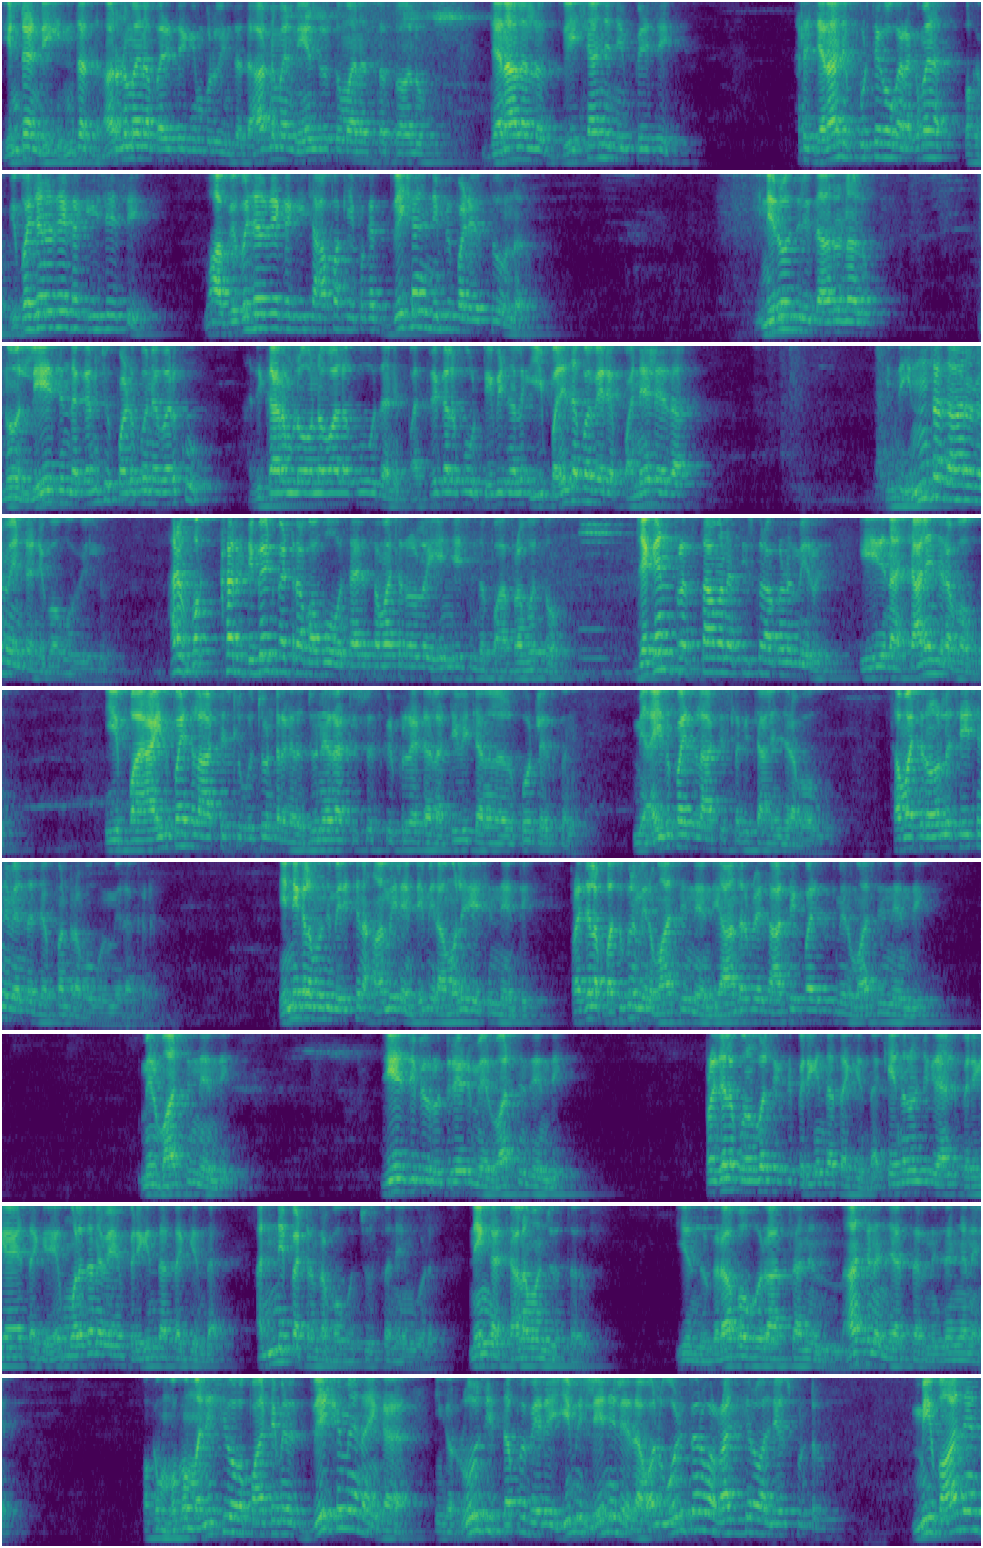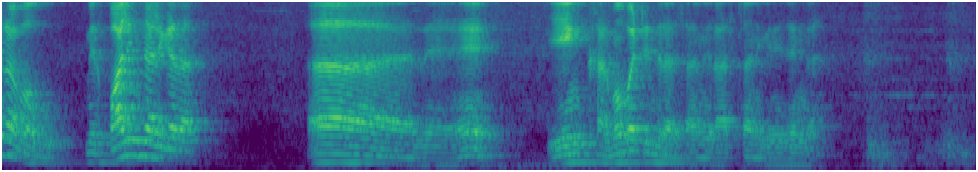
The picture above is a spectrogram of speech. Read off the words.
ఏంటండి ఇంత దారుణమైన పరితెగింపులు ఇంత దారుణమైన నియంతృత్వ మనస్తత్వాలు జనాలలో ద్వేషాన్ని నింపేసి అంటే జనాన్ని పూర్తిగా ఒక రకమైన ఒక విభజన రేఖ గీసేసి ఆ విభజన రేఖ గీచి ఆపక ఇపక ద్వేషాన్ని నింపి పడేస్తూ ఉన్నారు. ఎన్ని రోజులు ఈ దారుణాలు? నువ్వు లేచిన దగ్గర నుంచి పడుకునే వరకు అధికారంలో ఉన్న వాళ్ళకు దాని పత్రికలకు టీవీ ఛానల్కి ఈ పని తప్ప వేరే పనే లేదా? ఇంత ఇంత దారుణం ఏంటండి బాబు వీళ్ళు? అరే ఒక్కరు డిబేట్ పెట్టరా బాబు ఒకసారి సమాచారంలో ఏం చేసిందో పా- ప్రభుత్వం? జగన్ ప్రస్తావన తీసుకురాకుండా మీరు ఇది నా ఛాలెంజ్ రా బాబు. ఈ ఐదు పైసల ఆర్టిస్టులు కూర్చుంటారు కదా జూనియర్ ఆర్టిస్టులు స్క్రిప్ట్ రైటర్ల టీవీ ఛానల్ కోట్లు వేసుకొని. మీ ఐదు పైసల ఆర్టిస్టులకి ఛాలెంజ్ రా బాబు. సంవత్సరంలో చేసినవి ఏందో చెప్పండి రా బాబు మీరు అక్కడ. ఎన్నికల ముందు మీరు ఇచ్చిన హామీలు ఏంటి మీరు అమలు చేసింది ఏంటి ప్రజల బతుకులు మీరు మార్చింది ఏంటి ఆంధ్రప్రదేశ్ ఆర్థిక పరిస్థితి మీరు మార్చింది ఏంటి మీరు మార్చింది ఏంటి జిఎస్డిపి వృద్ధి రేటు మీరు మార్చింది ఏంటి ప్రజల కొనుగోలు శక్తి పెరిగిందా తగ్గిందా? కేంద్రం నుంచి గ్రాంట్లు పెరిగాయా తగ్గాయా? మూలధన వ్యయం పెరిగిందా తగ్గిందా? అన్నీ పెట్టండి రా బాబు చూస్తా నేను కూడా. నేను కాదు చాలామంది చూస్తారు. ఎందుకురా బాబు రాష్ట్రాన్ని నాశనం చేస్తారు నిజంగానే? ఒక ఒక మనిషి ఒక పార్టీ మీద ద్వేషమేనా ఇంకా? ఇంకా రోజు ఇది తప్ప వేరే ఏమీ లేనే లేదా? వాళ్ళు ఓడిపోయారు వాళ్ళు రాజకీయాలు వాళ్ళు చేసుకుంటారు. మీ బాధ ఏంట్రా బాబు? మీరు పాలించాలి కదా. అరే ఏం కర్మ పట్టిందిరా స్వామి రాష్ట్రానికి నిజంగా?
